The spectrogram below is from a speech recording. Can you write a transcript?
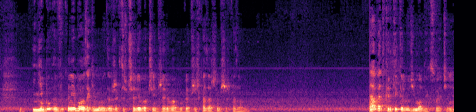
I nie było, w ogóle nie było takiego momentu, że ktoś przerywał, czy nie przerywał, w ogóle przeszkadza, czy nie przeszkadzał. Nawet krytykę ludzi młodych, słuchajcie, nie?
